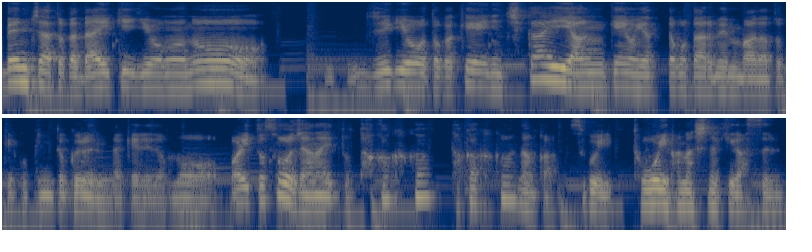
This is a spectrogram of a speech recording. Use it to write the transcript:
ベンチャーとか大企業の事業とか経営に近い案件をやったことあるメンバーだと結構ピンとくるんだけれども、割とそうじゃないと多角化多角化なんかすごい遠い話な気がする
